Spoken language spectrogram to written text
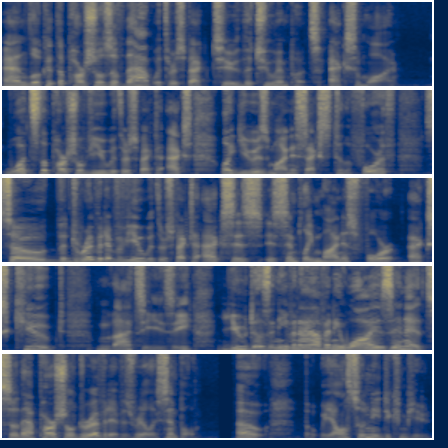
and look at the partials of that with respect to the two inputs, x and y. What's the partial view with respect to x? Well, u is minus x to the fourth, so the derivative of u with respect to x is, is simply minus 4x cubed. That's easy. u doesn't even have any y's in it, so that partial derivative is really simple. Oh, but we also need to compute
